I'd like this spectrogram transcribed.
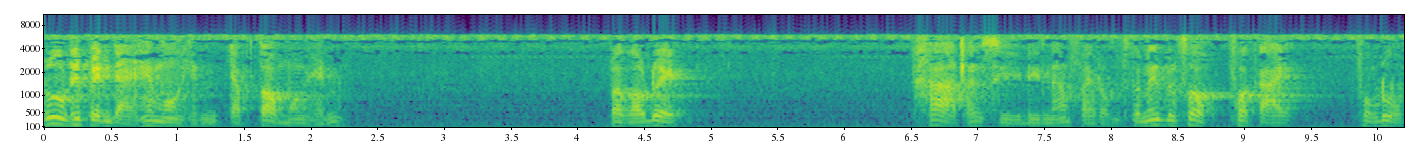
รูปที่เป็นใหญ่ให้มองเห็น จับต้องมองเห็น ประกอบด้วยธาตุทั้งสี่ดินน้ำไฟลมตัวนี้เป็นพวกพวกกายพวกรูป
